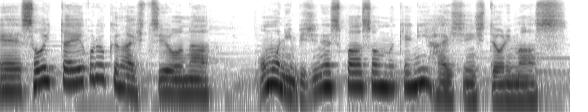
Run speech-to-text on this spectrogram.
えーそういった英語力が必要な主にビジネスパーソン向けに配信しております。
